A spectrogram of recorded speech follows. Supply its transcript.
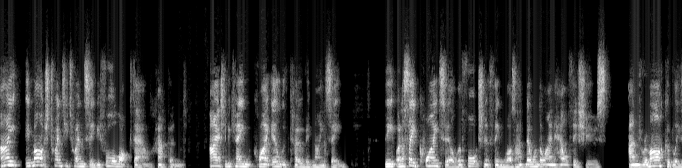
I in March 2020, before lockdown happened, I actually became quite ill with COVID 19. The, when I say quite ill, the fortunate thing was I had no underlying health issues, and remarkably,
